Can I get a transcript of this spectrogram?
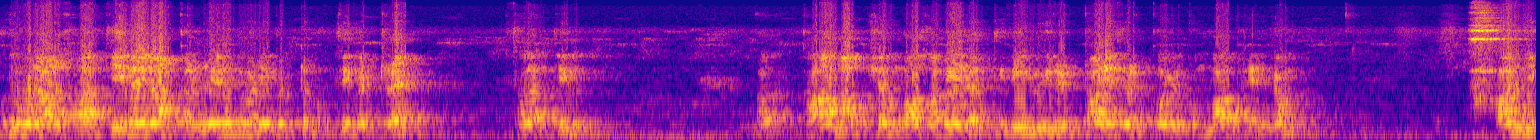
ஒருவரான சாத்தியமையினால் கல்லிருந்து வழிபட்டு முக்தி பெற்ற தலத்தில் காமாட்சம்பா சமேத திருவீரட்டாளேஸ்வரர் கோவில் கும்பாபிஷேகம். காஞ்சி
